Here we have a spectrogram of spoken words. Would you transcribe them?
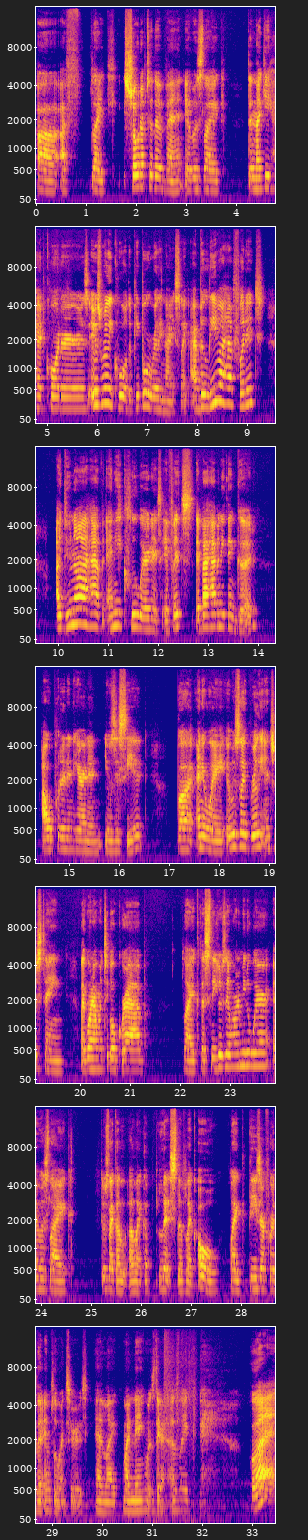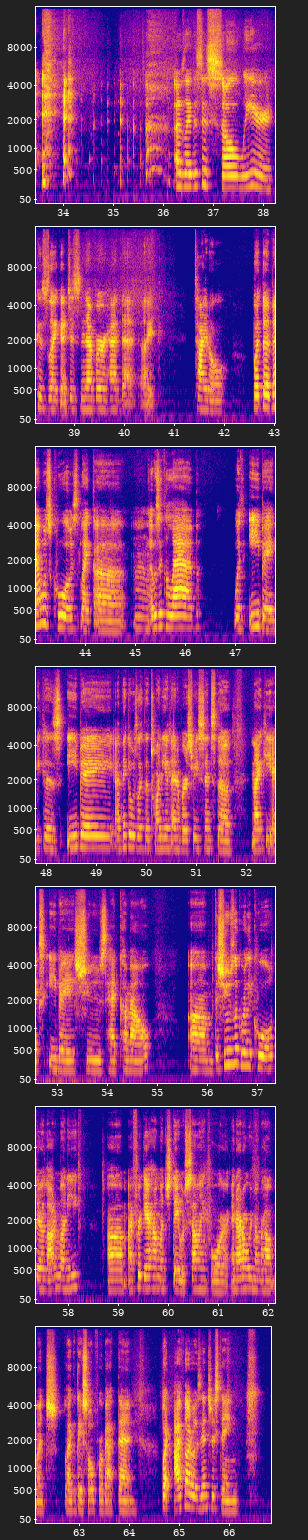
Uh, I f- like showed up to the event. It was like the Nike headquarters. It was really cool. The people were really nice. Like I believe I have footage. I do not have any clue where it is. If it's if I have anything good, I will put it in here and then you'll just see it. But anyway, it was like really interesting. Like when I went to go grab like the sneakers they wanted me to wear, it was like there's like a, a like a list of like oh like these are for the influencers and like my name was there. I was like what? I was like this is so weird cuz like I just never had that like title. But the event was cool. It was like uh mm, it was a collab with eBay because eBay I think it was like the 20th anniversary since the Nike X eBay shoes had come out. Um, the shoes look really cool. They're a lot of money. Um, I forget how much they were selling for, and I don't remember how much like they sold for back then. But I thought it was interesting.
